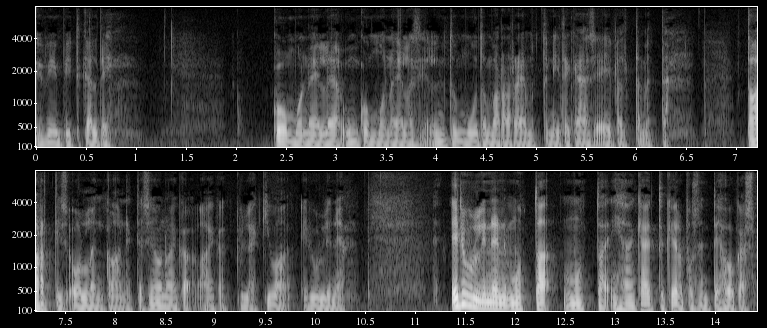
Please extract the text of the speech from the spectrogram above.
hyvin pitkälti kommoneilla ja unkommoneilla. Siellä nyt on muutama rare, mutta niitäkään se ei välttämättä tarttis ollenkaan. Että se on aika, aika kyllä kiva, edullinen, edullinen mutta, mutta ihan käyttökelpoisen tehokas.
